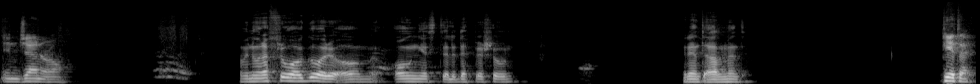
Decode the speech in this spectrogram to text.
in general? Har vi några frågor om ångest eller depression? Rent allmänt. Peter.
